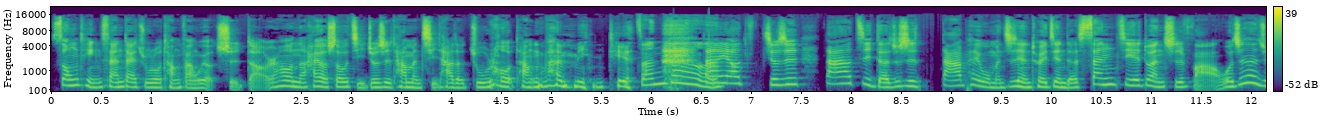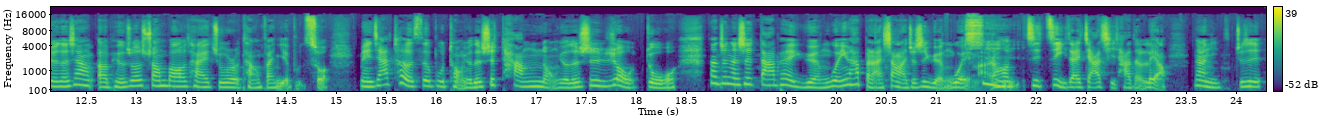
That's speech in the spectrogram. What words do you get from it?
松亭三代猪肉汤饭我有吃到，然后呢还有收集就是他们其他的猪肉汤饭 名店，真的，大家要就是大家要记得就是。搭配我们之前推荐的三阶段吃法，我真的觉得像呃，比如说双胞胎猪肉汤饭也不错。每家特色不同，有的是汤浓，有的是肉多，那真的是搭配原味，因为它本来上来就是原味嘛，然后自自己再加其他的料，那你就是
